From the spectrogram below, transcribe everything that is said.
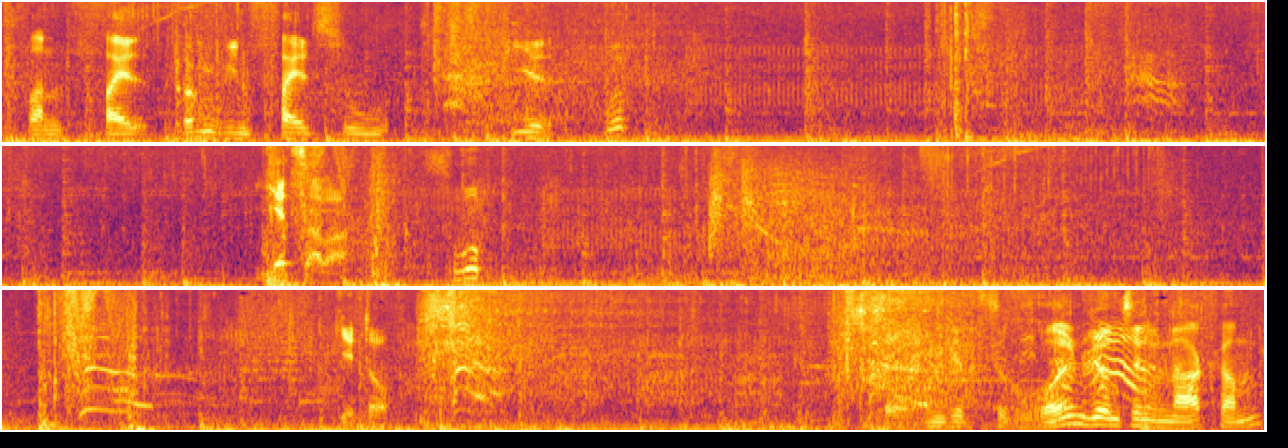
Das war ein Pfeil, irgendwie ein Pfeil zu viel. Upp. Jetzt aber. Swoop. Geht doch. So, und jetzt rollen wir uns in den Nahkampf.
